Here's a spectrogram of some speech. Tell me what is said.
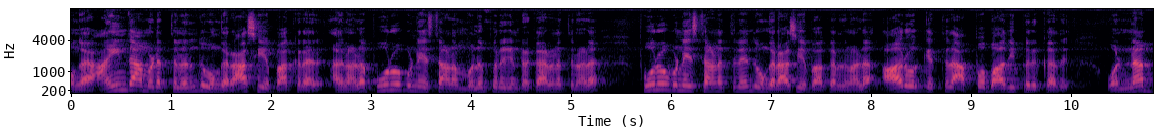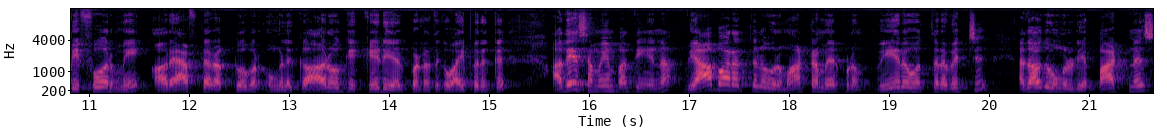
உங்கள் ஐந்தாம் இடத்துலேருந்து உங்கள் ராசியை பார்க்குறாரு அதனால் பூர்வ புண்ணியஸ்தானம் வலுப்பெறுகின்ற காரணத்தினால பூர்வ புண்ணியஸ்தானத்துலேருந்து உங்கள் ராசியை பார்க்கறதுனால ஆரோக்கியத்தில் அப்போ பாதிப்பு இருக்காது. ஒன்றா before May or after October உங்களுக்கு ஆரோக்கிய கேடு ஏற்படுறதுக்கு வாய்ப்பு இருக்குது அதே சமயம் பார்த்தீங்கன்னா வியாபாரத்தில் ஒரு மாற்றம் ஏற்படும். வேற ஒருத்தரை வச்சு அதாவது உங்களுடைய பார்ட்னர்ஸ்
